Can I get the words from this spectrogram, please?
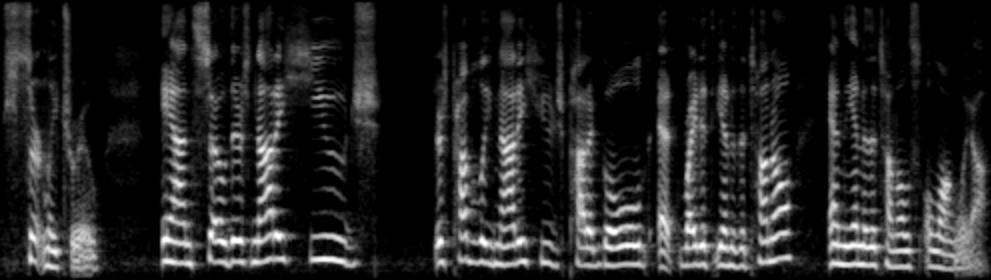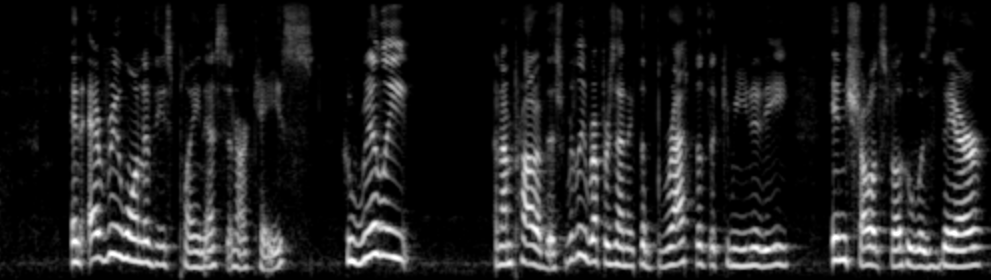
certainly true. And so there's not a huge there's probably not a huge pot of gold at right at the end of the tunnel, and the end of the tunnel's a long way off. And every one of these plaintiffs in our case, who really, and I'm proud of this, really representing the breadth of the community in Charlottesville who was there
